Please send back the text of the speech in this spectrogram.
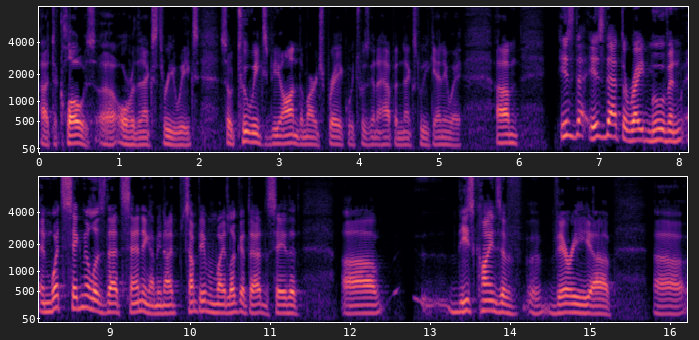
uh, to close uh, over the next three weeks. So two weeks beyond the March break, which was going to happen next week anyway. Um, is that is that the right move, and, and what signal is that sending? I mean, I, some people might look at that and say that uh, these kinds of uh, very uh,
